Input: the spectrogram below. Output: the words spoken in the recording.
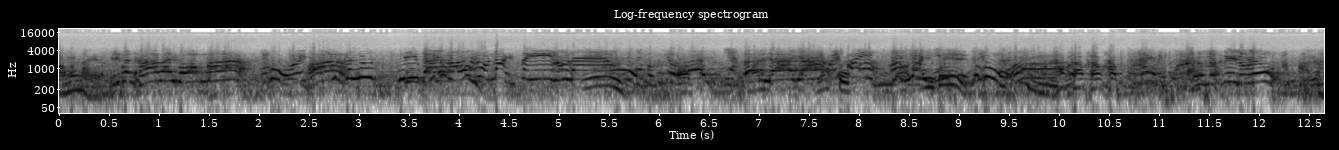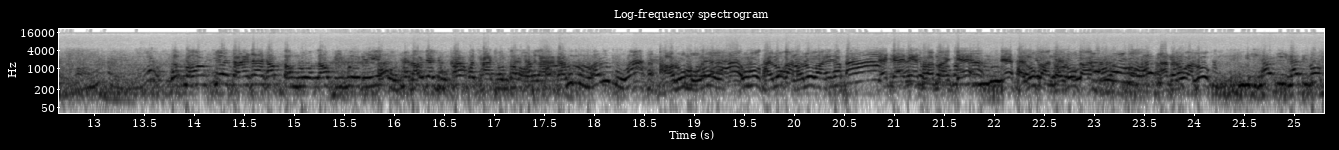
มาเมื่อไหร่อะมีปัญหาอะไรบอกมาโอ้ยก็รุดรีบไปเอาหนูหน่อยสิรู้แล้วเฮ้ยอย่าอย่าไม่ไปไปสิครับครับครับครับเร็วนี่เร็วรับรองเชื่อใจได้ครับตำรวจเราฝีมือดีที่สุดเราจะอยู่ข้างประชาชนตลอดเวลาครับลูกหมูลูกหมูเอาลูกหมูลูกลูกลูกถ่ายรูปก่อนถ่ายรูปก่อนครับเจ๊เจ๊เจ๊ถอยหน่อยเจ๊เจ๊ถ่ายรูปก่อนถ่ายรูปก่อนอะถ่ายรูปก่อนลูกครับดีครับดีลูก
